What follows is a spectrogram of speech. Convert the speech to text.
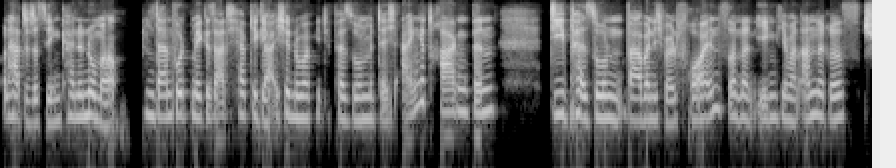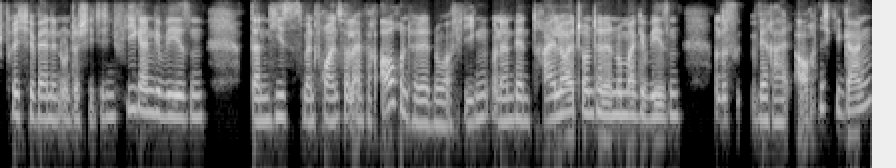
und hatte deswegen keine Nummer. Und dann wurde mir gesagt, ich habe die gleiche Nummer wie die Person, mit der ich eingetragen bin. Die Person war aber nicht mein Freund, sondern irgendjemand anderes. Sprich, wir wären in unterschiedlichen Fliegern gewesen. Dann hieß es, mein Freund soll einfach auch unter der Nummer fliegen. Und dann wären drei Leute unter der Nummer gewesen. Und das wäre halt auch nicht gegangen.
